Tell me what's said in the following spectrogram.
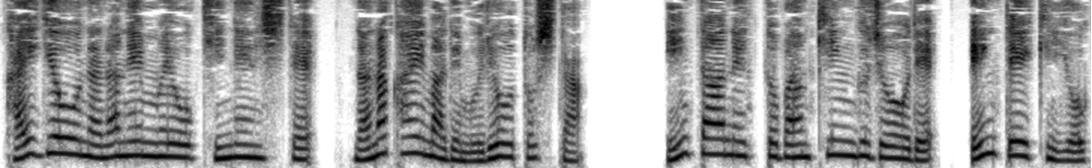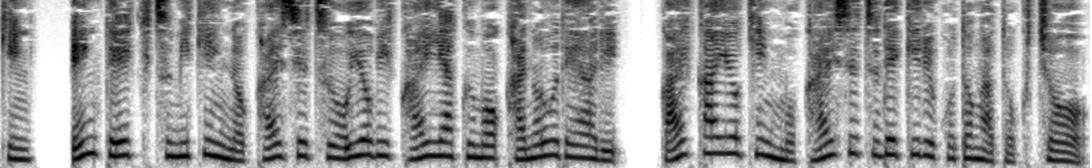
開業7年目を記念して7回まで無料とした。インターネットバンキング上で、円定期預金、円定期積金の開設及び解約も可能であり、外貨預金も開設できることが特徴。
